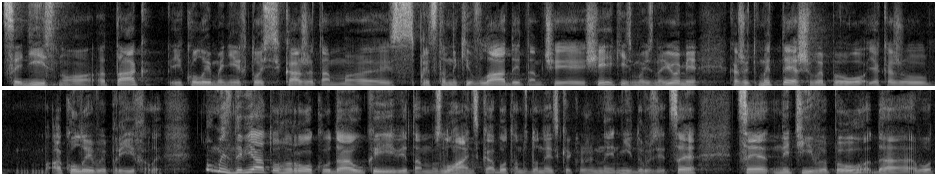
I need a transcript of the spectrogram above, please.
це дійсно так. І коли мені хтось каже там е, з представників влади там чи ще якісь мої знайомі кажуть, ми теж ВПО. Я кажу, а коли ви приїхали? Ну, ми з 9-го року, да, у Києві, там з Луганська або там з Донецька. Я кажу, ні, ні, друзі, це, це не ті ВПО. Да, от.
